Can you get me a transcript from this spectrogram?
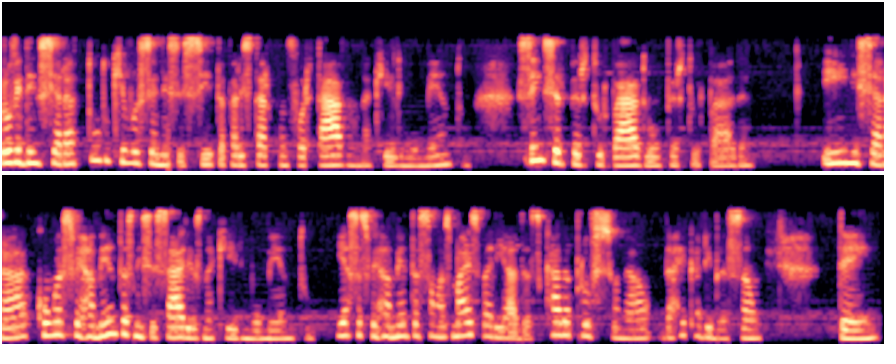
providenciará tudo o que você necessita para estar confortável naquele momento, sem ser perturbado ou perturbada, e iniciará com as ferramentas necessárias naquele momento e essas ferramentas são as mais variadas. Cada profissional da recalibração tem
